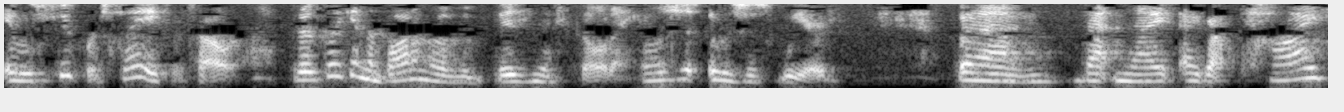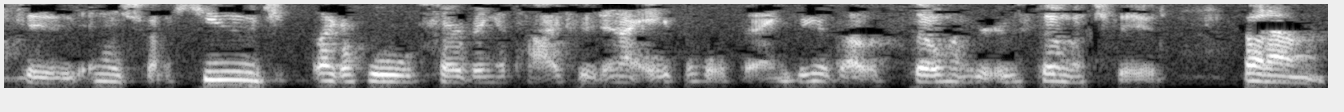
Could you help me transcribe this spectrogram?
it was super safe, it felt, but it was like in the bottom of a business building. It was, just, it was just weird. But um, that night I got Thai food and I just got a huge, like a whole serving of Thai food and I ate the whole thing because I was so hungry. It was so much food. But um,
